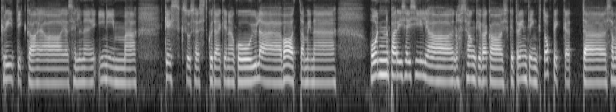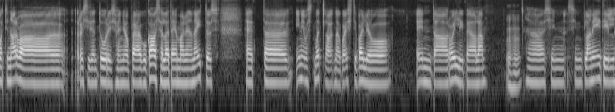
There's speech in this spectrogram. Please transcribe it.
kriitika ja, ja selline inimkesksusest kuidagi nagu ülevaatamine on päris esil ja noh, see ongi väga niisugune trending topic, et äh, samuti Narva residentuuris on ju praegu ka selleteemaline näitus, et äh, inimesed mõtlevad nagu hästi palju enda rolli peale mm -hmm. siin, siin planeedil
